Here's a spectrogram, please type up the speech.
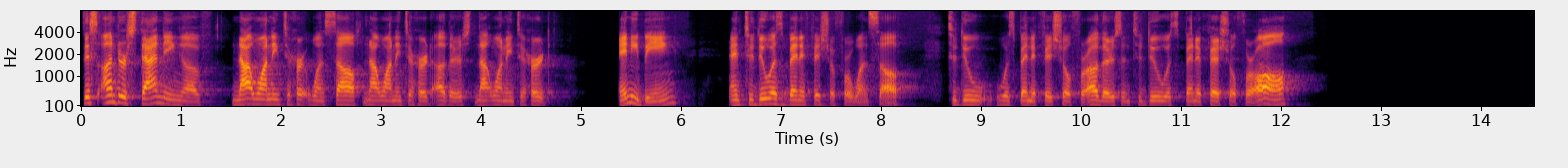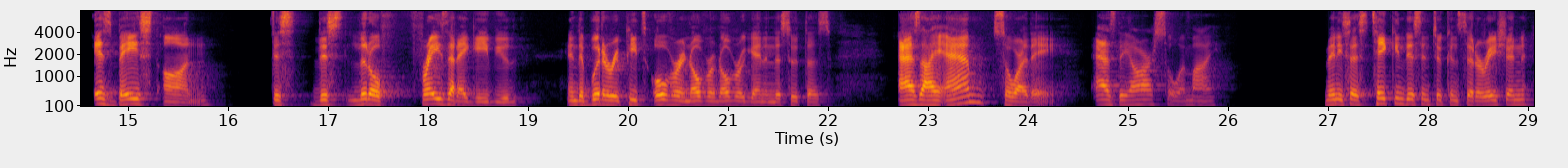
this understanding of not wanting to hurt oneself, not wanting to hurt others, not wanting to hurt any being, and to do what's beneficial for oneself, to do what's beneficial for others, and to do what's beneficial for all is based on this, this little phrase that I gave you, and the Buddha repeats over and over and over again in the suttas As I am, so are they. As they are, so am I. Then he says, taking this into consideration,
